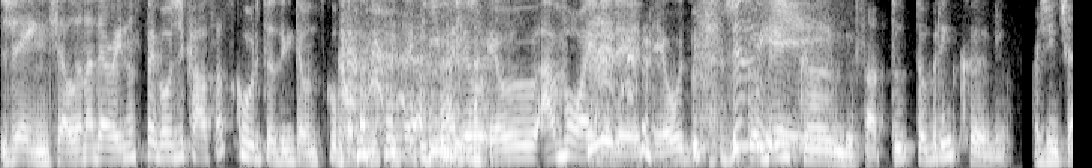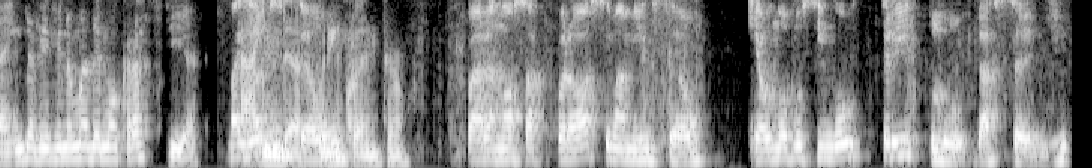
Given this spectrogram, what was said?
Gente, a Lana Del Rey nos pegou de calças curtas, então desculpa, tava escrito aqui, mas eu, eu avoided it. Eu Tô brincando, Fábio. Tô, tô brincando. A gente ainda vive numa democracia. Mas Ainda, então por enquanto. para a nossa próxima menção, que é o novo single triplo da Sandy,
